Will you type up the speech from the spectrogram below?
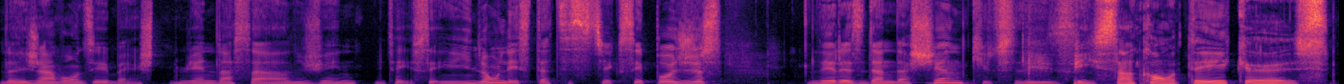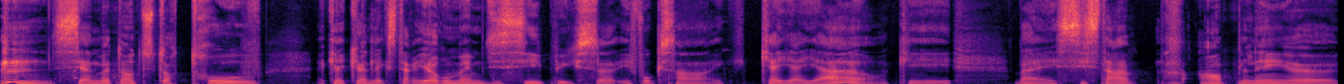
Les gens vont dire, ben, je viens de la salle, je viens. Ils ont les statistiques. C'est pas juste les résidents de la Chine qui utilisent. Puis sans compter que si, admettons, tu te retrouves quelqu'un de l'extérieur ou même d'ici, puis il faut qu'il aille ailleurs, qui, ben, si c'est en, plein euh,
